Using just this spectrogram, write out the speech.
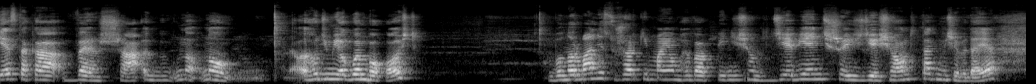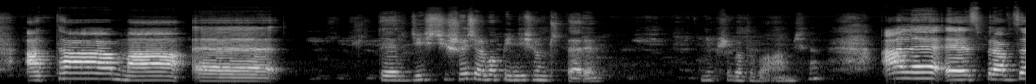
jest taka węższa, no, no chodzi mi o głębokość, bo normalnie suszarki mają chyba 59, 60, tak mi się wydaje, a ta ma e, 46 albo 54. Nie przygotowałam się, ale e, sprawdzę,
